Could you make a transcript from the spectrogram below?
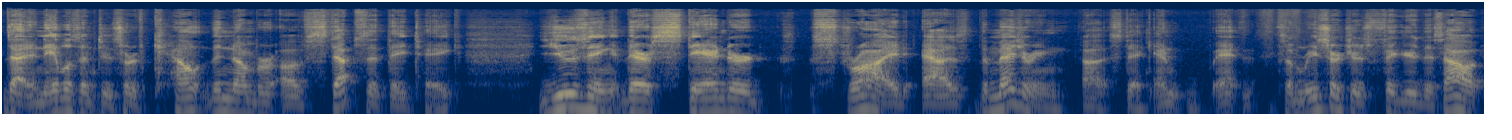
that enables them to sort of count the number of steps that they take using their standard stride as the measuring uh, stick. And, and some researchers figured this out.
